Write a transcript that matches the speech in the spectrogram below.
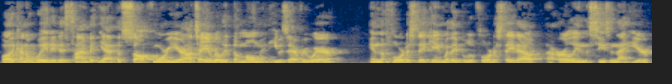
while he kind of waited his time. But yeah, the sophomore year, I'll tell you really the moment he was everywhere in the Florida State game where they blew Florida State out uh, early in the season that year,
